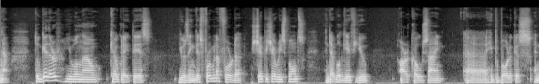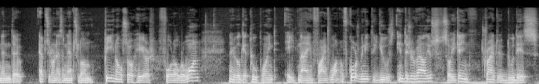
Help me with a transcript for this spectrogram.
Now, together, you will now calculate this using this formula for the Chebyshev response and that will give you arc cosine uh, hyperbolicus and then the epsilon s and epsilon p and also here 4 over 1 now we'll get 2.8951 of course we need to use integer values so you can try to do this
